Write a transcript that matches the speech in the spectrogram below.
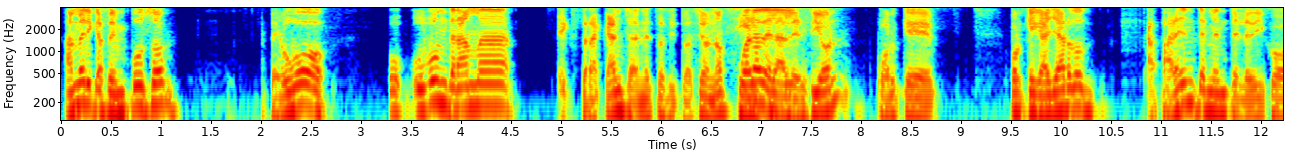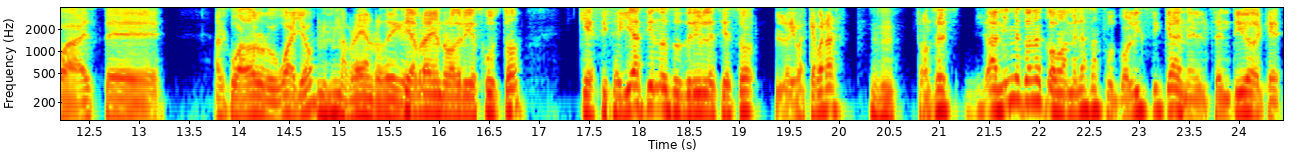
América se impuso, pero hubo, hu- hubo un drama extra cancha en esta situación, ¿no? Sí, Fuera de la sí, lesión, porque, porque Gallardo aparentemente le dijo a este, al jugador uruguayo, A Brian Rodríguez. sí, a Brian Rodríguez justo, que si seguía haciendo esos dribles y eso, lo iba a quebrar. Entonces, a mí me suena como amenaza futbolística en el sentido de que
